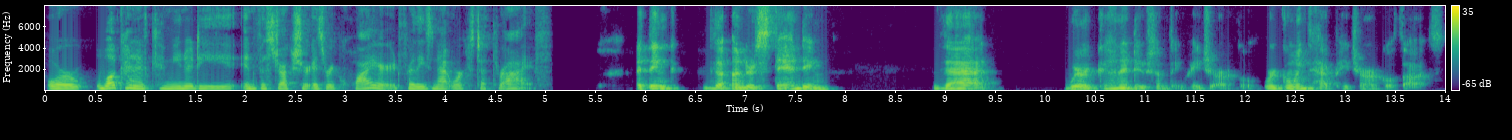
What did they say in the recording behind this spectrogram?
Or what kind of community infrastructure is required for these networks to thrive? I think the understanding that we're going to do something patriarchal we're going to have patriarchal thoughts.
